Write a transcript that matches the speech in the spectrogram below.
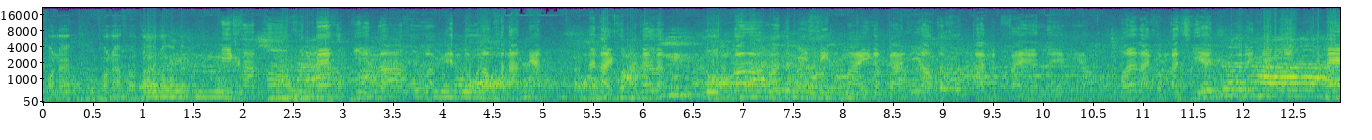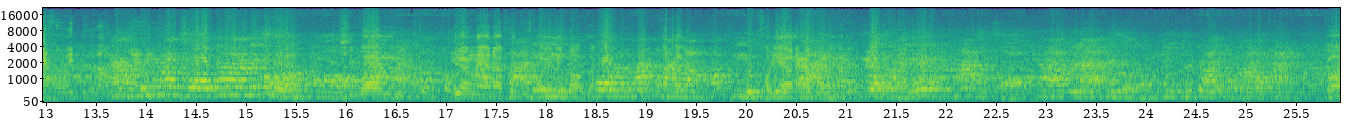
เขาหน้าเขาหน้าเขาตารอกันพี่ครับพอคุณแม่ของพี่เบลล่าเขาแบบเอ็นดูเราขนาดเนี้ยหลายๆคนมันก็แบบลุ้นว่าเราว่าจะมีสิทธิ์ไหมกับการที่เราจะคบกันเป็นแฟนอะไรอย่างเงี้ย เพราะหลายๆคนก็เชียร์อยู่อะไรอย่างเงี้ยว่าแม่เขาเอ็นดูเราด้วยอะไรอย่างเงี้ยก็คิดว่าเรื่องในอนาคตขอยังไม่ตอบแล้วกันนะครับขออนุญาตนะครับ และในส่วนของคิวชุดไลฟ์ของเราค่ะก็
